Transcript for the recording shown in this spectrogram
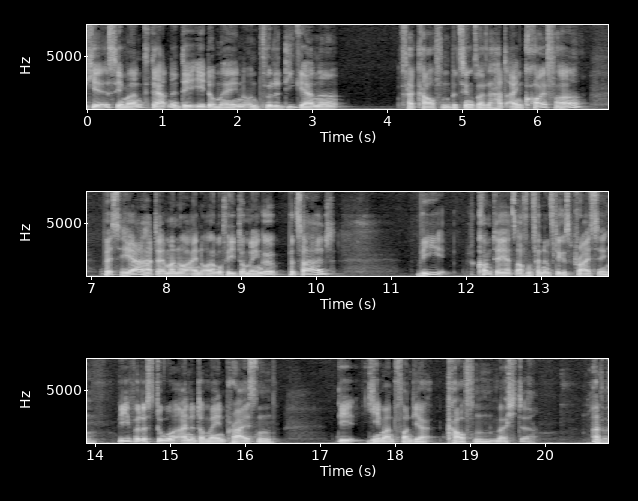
Hier ist jemand, der hat eine DE-Domain und würde die gerne verkaufen, beziehungsweise hat einen Käufer. Bisher hat er immer nur einen Euro für die Domain bezahlt. Wie kommt er jetzt auf ein vernünftiges Pricing. Wie würdest du eine Domain preisen, die jemand von dir kaufen möchte? Also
